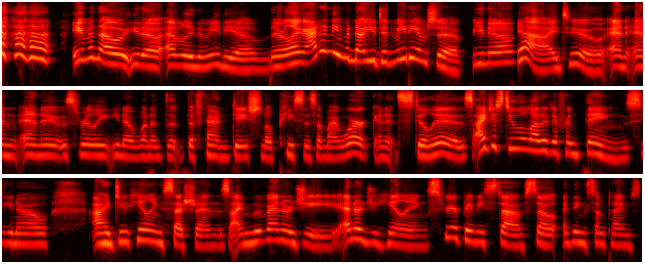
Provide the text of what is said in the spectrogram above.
even though, you know, Emily the medium, they were like, I didn't even know you did mediumship, you know? Yeah, I do. And and and it was really, you know, one of the the foundational pieces of my work and it still is. I just do a lot of different things, you know. I do healing sessions, I move energy, energy healing, spirit baby stuff. So I think sometimes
